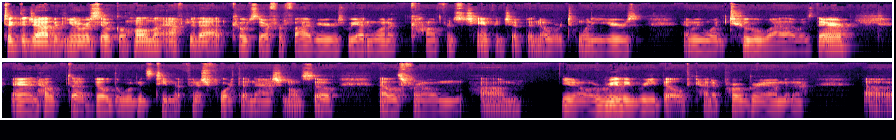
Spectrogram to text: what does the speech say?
Took the job at the University of Oklahoma after that. Coached there for five years. We hadn't won a conference championship in over 20 years, and we won two while I was there, and helped uh, build the women's team that finished fourth at nationals. So that was from um, you know a really rebuild kind of program and a uh,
